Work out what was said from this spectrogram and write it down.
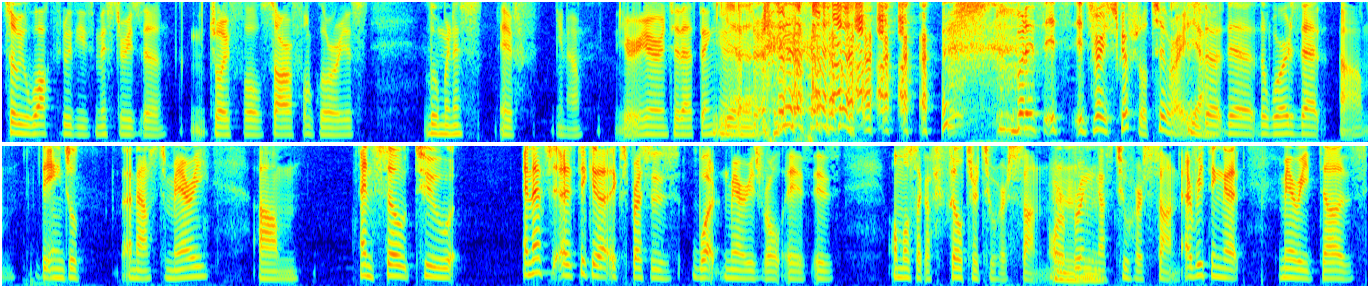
So we walk through these mysteries, uh, joyful, sorrowful, glorious, luminous. If you know you're you're into that thing, Yeah. after- but it's it's it's very scriptural too, right? It's Yeah. the, the the words that um, the angel announced to Mary, um, and so to, and that's I think that expresses what Mary's role is is almost like a filter to her son or Mhm. bringing us to her son. Everything that Mary does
